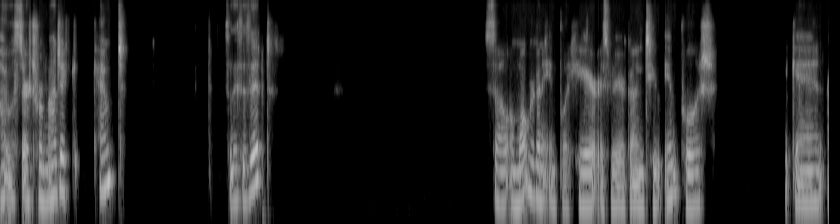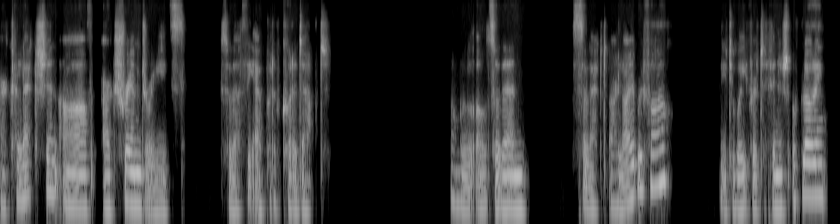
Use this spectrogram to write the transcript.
I will search for MAGeCK count. So this is it. So and what we're going to input here is we are going to input again our collection of our trimmed reads. So that's the output of Cutadapt. And we will also then select our library file. Need to wait for it to finish uploading.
